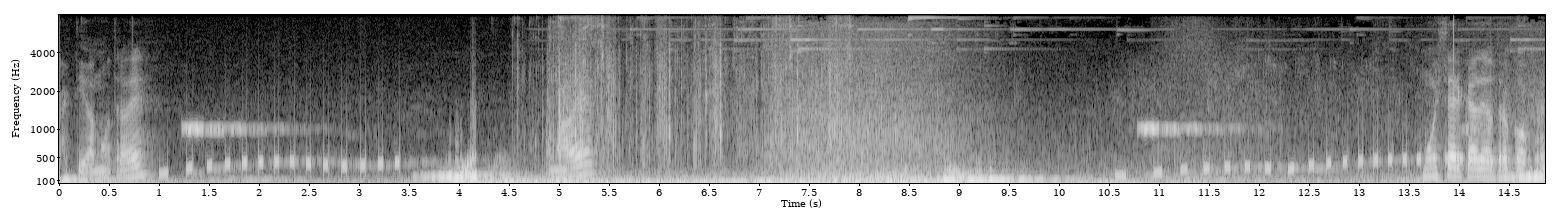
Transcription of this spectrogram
Activamos otra vez. Vamos a ver. Muy cerca de otro cofre.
